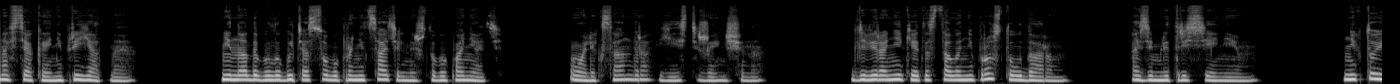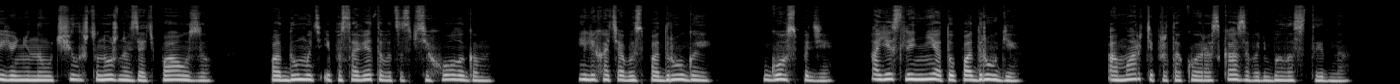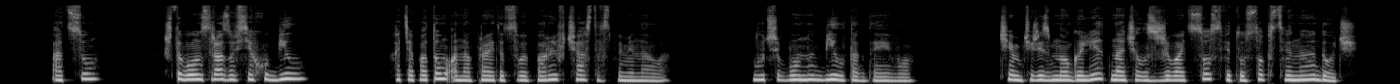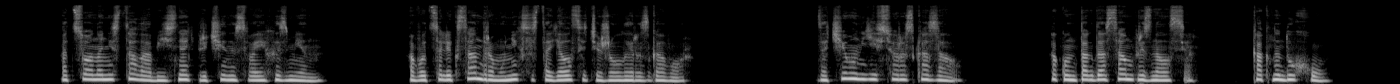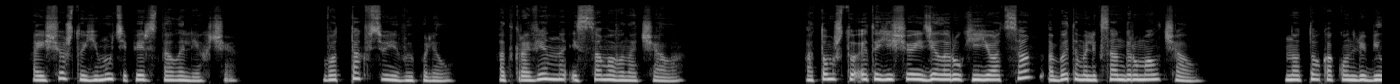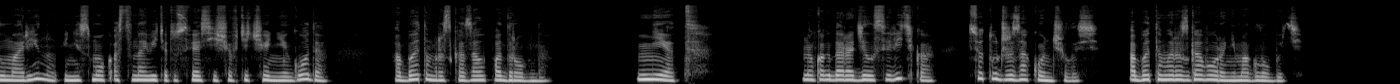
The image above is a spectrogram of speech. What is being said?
На всякое неприятное. Не надо было быть особо проницательной, чтобы понять. У Александра есть женщина. Для Вероники это стало не просто ударом, а землетрясением. Никто ее не научил, что нужно взять паузу, подумать и посоветоваться с психологом или хотя бы с подругой. Господи, а если нет у подруги? А Марте про такое рассказывать было стыдно. Отцу? Чтобы он сразу всех убил? Хотя потом она про этот свой порыв часто вспоминала. Лучше бы он убил тогда его, чем через много лет начал сживать сосвету собственную дочь. Отцу она не стала объяснять причины своих измен. А вот с Александром у них состоялся тяжелый разговор. Зачем он ей все рассказал? Как он тогда сам признался? Как на духу. А еще что ему теперь стало легче. Вот так все и выпалил. Откровенно и с самого начала. О том, что это еще и дело рук ее отца, об этом Александр умолчал. Но то, как он любил Марину и не смог остановить эту связь еще в течение года, об этом рассказал подробно. Нет. Но когда родился Витька, все тут же закончилось. Об этом и разговора не могло быть.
